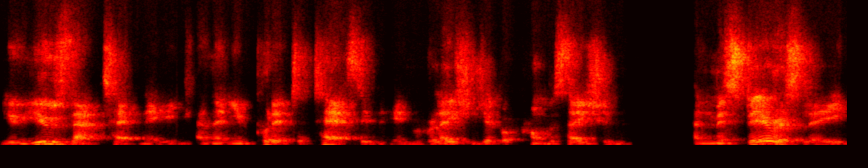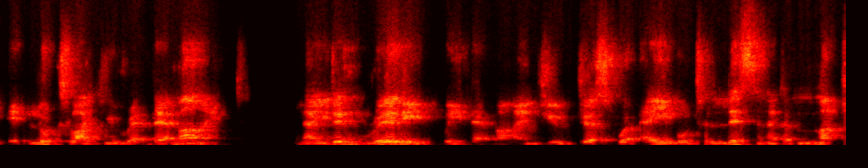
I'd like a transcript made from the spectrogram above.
You use that technique and then you put it to test in, in relationship or conversation. And mysteriously, it looks like you read their mind. Now, you didn't really read their mind, you just were able to listen at a much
